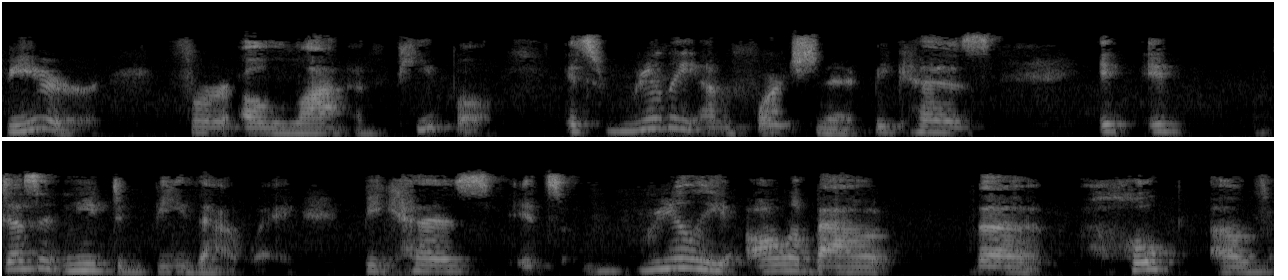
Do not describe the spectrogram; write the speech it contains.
fear for a lot of people it's really unfortunate because it, it doesn't need to be that way because it's really all about the hope of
